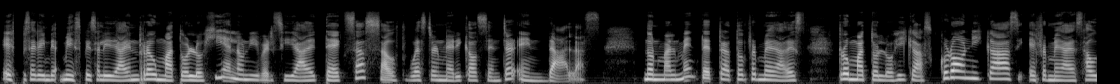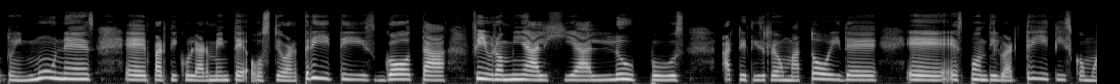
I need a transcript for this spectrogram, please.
especialidad, en reumatología en la Universidad de Texas Southwestern Medical Center en Dallas. Normalmente trato enfermedades reumatológicas crónicas, enfermedades autoinmunes, eh, particularmente osteoartritis, gota, fibromialgia, lupus, artritis reumatoide, eh, espondiloartritis como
